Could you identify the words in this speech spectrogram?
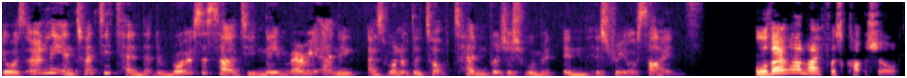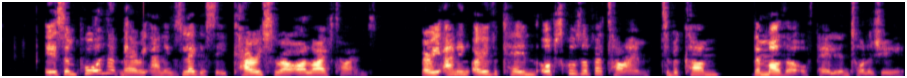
It was only in 2010 that the Royal Society named Mary Anning as one of the top 10 British women in history of science. Although her life was cut short, it is important that Mary Anning's legacy carries throughout our lifetimes. Mary Anning overcame the obstacles of her time to become the mother of paleontology.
